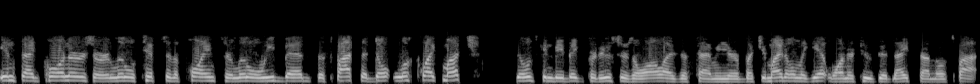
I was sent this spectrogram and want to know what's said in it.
inside corners or little tips of the points or little weed beds, the spots that don't look like much, those can be big producers of walleyes this time of year, but you might only get one or two good nights on those spots.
